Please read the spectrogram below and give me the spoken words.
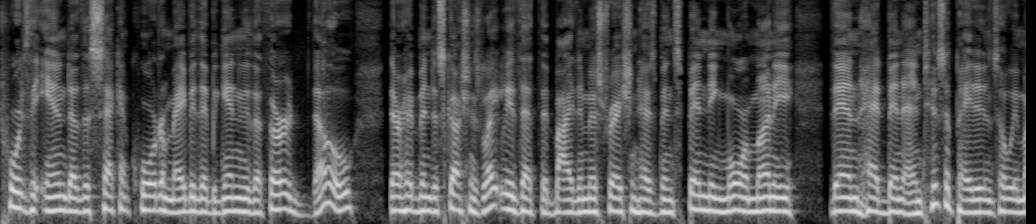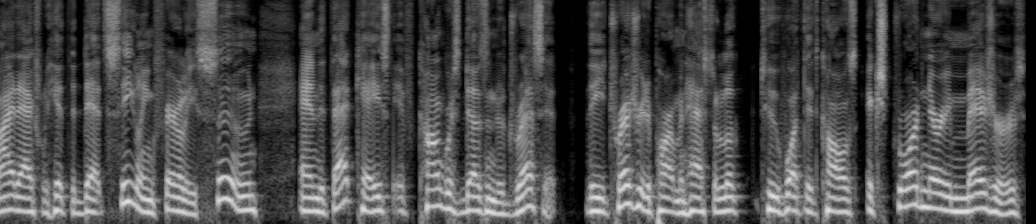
towards the end of the second quarter, maybe the beginning of the third, though there have been discussions lately that the Biden administration has been spending more money than had been anticipated. And so we might actually hit the debt ceiling fairly soon. And at that case, if Congress doesn't address it, the Treasury Department has to look to what it calls extraordinary measures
